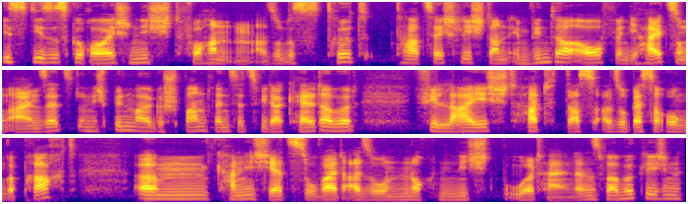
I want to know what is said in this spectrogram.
ist dieses Geräusch nicht vorhanden. Also das tritt tatsächlich dann im Winter auf, wenn die Heizung einsetzt und ich bin mal gespannt, wenn es jetzt wieder kälter wird. Vielleicht hat das also Besserung gebracht. Ähm, kann ich jetzt soweit also noch nicht beurteilen. Denn es war wirklich ein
